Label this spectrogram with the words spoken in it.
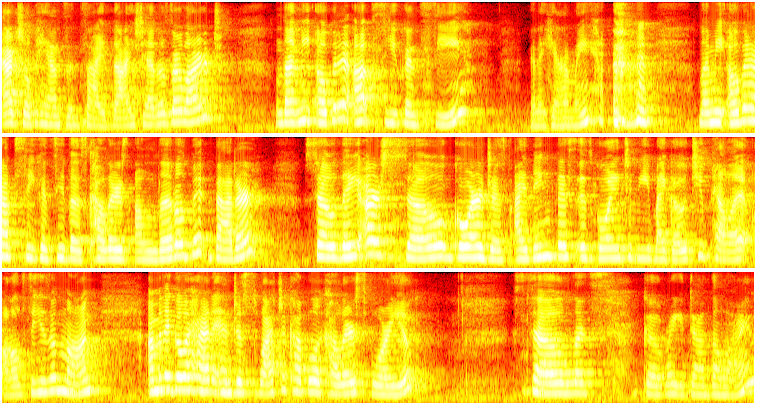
actual pans inside. The eyeshadows are large. Let me open it up so you can see. Gotta hear me. Let me open it up so you can see those colors a little bit better. So they are so gorgeous. I think this is going to be my go-to palette all season long. I'm gonna go ahead and just swatch a couple of colors for you. So let's go right down the line.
